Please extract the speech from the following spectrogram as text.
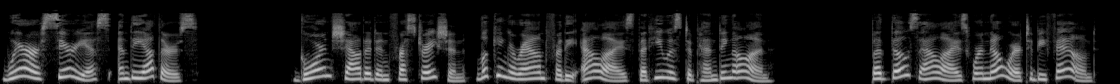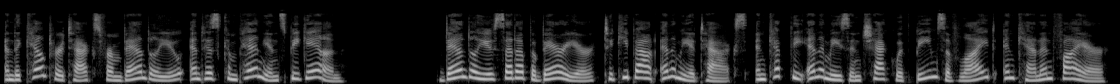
Where are Sirius and the others? Gorn shouted in frustration, looking around for the allies that he was depending on. But those allies were nowhere to be found, and the counterattacks from Vandalieu and his companions began. Vandalieu set up a barrier to keep out enemy attacks and kept the enemies in check with beams of light and cannon fire.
